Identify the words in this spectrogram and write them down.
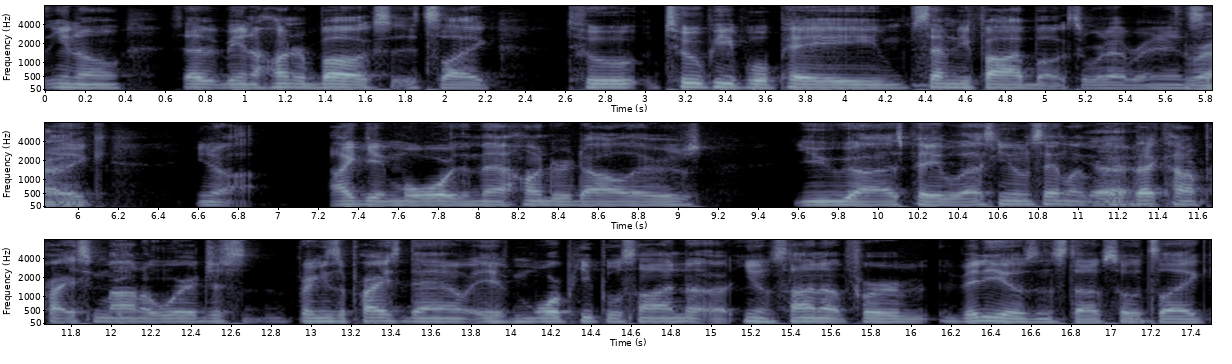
you know, instead of it being a hundred bucks, it's like two two people pay seventy five bucks or whatever, and it's Right. like, you know, I get more than that hundred dollars. You guys pay less. You know what I'm saying? Like, Yeah. like that kind of pricing model where it just brings the price down if more people sign up, you know, sign up for videos and stuff. So it's like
